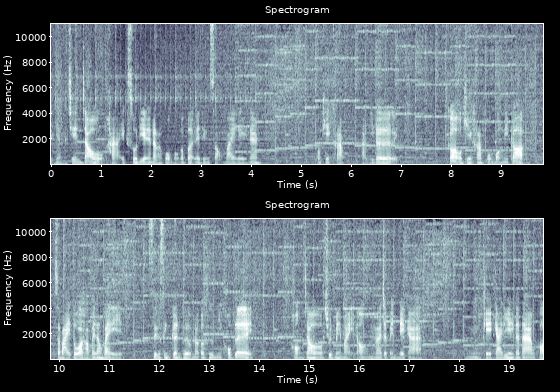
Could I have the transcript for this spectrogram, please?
ษอย่างเช่นเจ้าขา Exodia เนี่ยนะครับผมผมก็เปิดได้ถึง 2 ใบเลยนะ โอเคครับอันนี้เลย ก็โอเคครับผมบล็อกนี้ก็สบายตัวครับไม่ต้องไปซื้อซิงเกิลเพิ่มเนาะก็คือมีครบเลย ของเจ้าชุดใหม่ๆเนาะไม่ว่าจะเป็นเด็กอา เกตการเดียนก็ตามกอ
